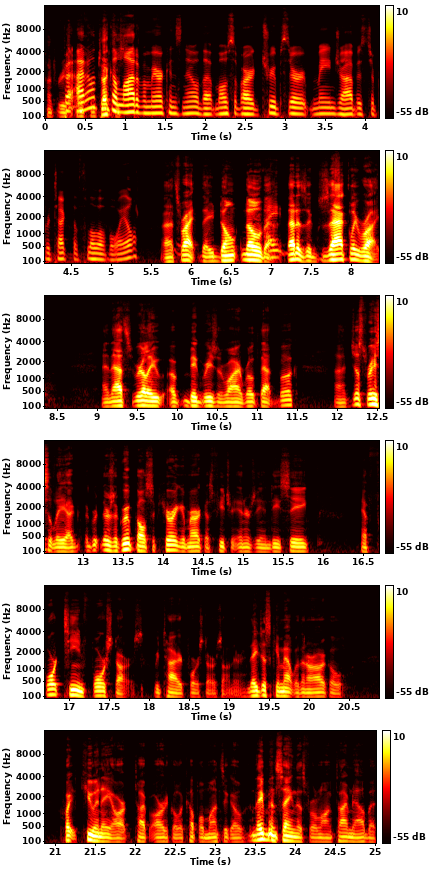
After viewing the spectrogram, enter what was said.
country. But I don't think a lot of Americans know that most of our troops, their main job is to protect the flow of oil. That's right. They don't know that. I- that is exactly right, and that's really a big reason why I wrote that book. Uh, just recently, a, a gr- there's a group called Securing America's Future Energy in D.C. Have 14 four stars, retired four stars on there. They just came out with an article, quite Q and A art type article a couple months ago. And they've been saying this for a long time now. But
